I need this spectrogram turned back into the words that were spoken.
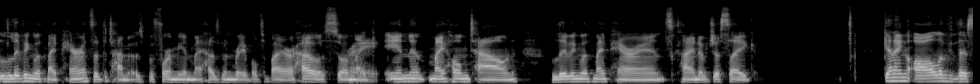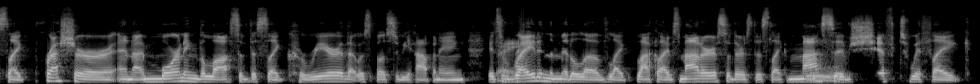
living with my parents at the time. It was before me and my husband were able to buy our house. So I'm Right. like in my hometown, living with my parents, kind of just like getting all of this like pressure and I'm mourning the loss of this like career that was supposed to be happening. It's Right. right, in the middle of like Black Lives Matter. So there's this like massive shift with like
